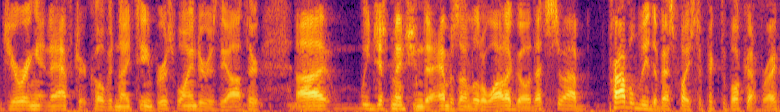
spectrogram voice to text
During, and After COVID 19. Bruce Winder is the author. Uh, we just mentioned Amazon a little while ago. That's uh, probably the best place to pick the book up, right?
